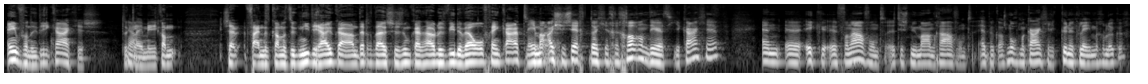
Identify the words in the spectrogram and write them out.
één van die drie kaartjes te Ja. claimen. Je kan... Ze, Feyenoord kan natuurlijk niet ruiken aan 30.000 seizoenkaarthouders wie er wel of geen kaart... Nee, maar eh, als je zegt dat je gegarandeerd je kaartje hebt... en eh, ik eh, vanavond, het is nu maandagavond... heb ik alsnog mijn kaartje kunnen claimen, gelukkig.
